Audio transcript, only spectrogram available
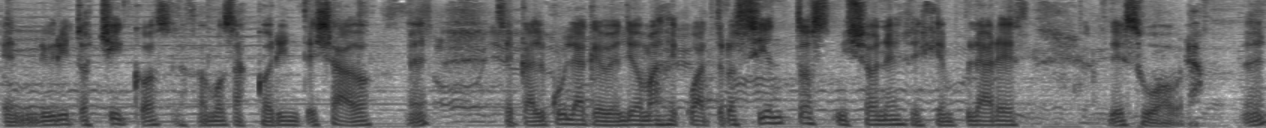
en libritos chicos, las famosas Corín Tellado, ¿eh? se calcula que vendió más de 400 millones de ejemplares de su obra. ¿eh?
